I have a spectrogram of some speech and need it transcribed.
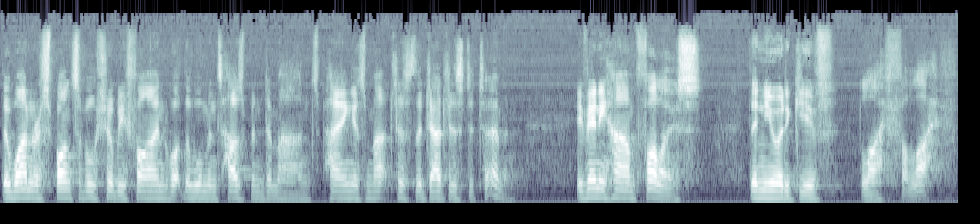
the one responsible shall be fined what the woman's husband demands, paying as much as the judges determine. If any harm follows, then you are to give life for life.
